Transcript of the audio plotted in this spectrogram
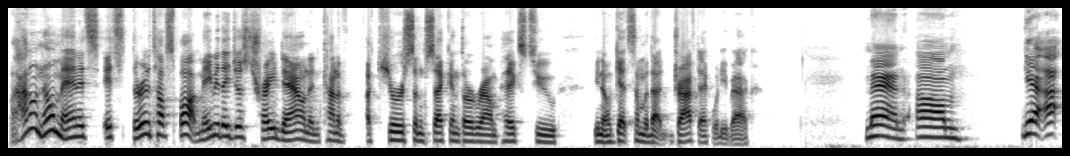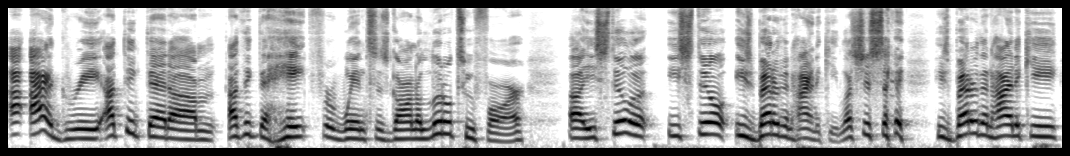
but I don't know, man. It's it's they're in a tough spot. Maybe they just trade down and kind of accrue some second, third round picks to you know get some of that draft equity back. Man, um, yeah, I, I, I agree. I think that um, I think the hate for Wentz has gone a little too far. Uh, he's still a he's still he's better than Heinicke. Let's just say he's better than Heinicke.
